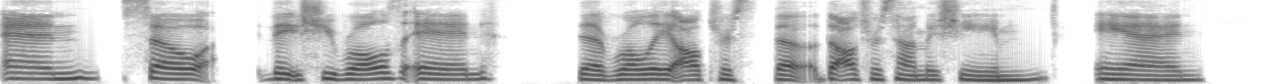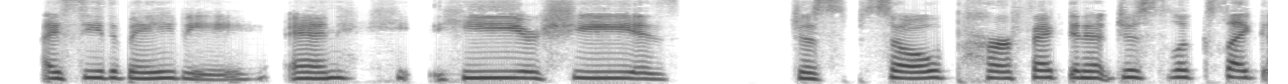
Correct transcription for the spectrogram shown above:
And so they, she rolls in the Rolly ultras, the, the ultrasound machine and I see the baby and he, he or she is just so perfect. And it just looks like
